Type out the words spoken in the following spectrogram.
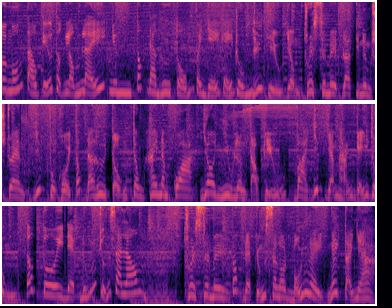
Tôi muốn tạo kiểu thật lộng lẫy nhưng tóc đang hư tổn và dễ gãy rụng. Giới thiệu dòng Tresemme Platinum Strand giúp phục hồi tóc đã hư tổn trong 2 năm qua do nhiều lần tạo kiểu và giúp giảm hẳn gãy rụng. Tóc tôi đẹp đúng chuẩn salon. Tresemme tóc đẹp chuẩn salon mỗi ngày ngay tại nhà.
